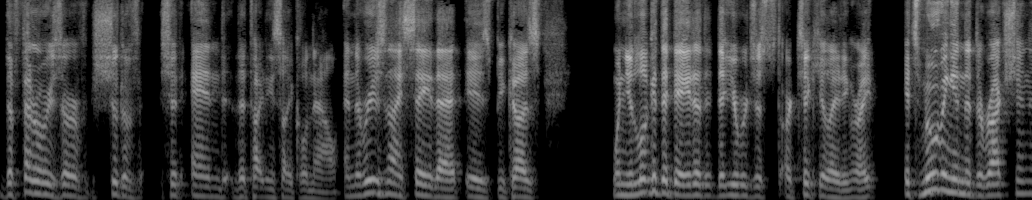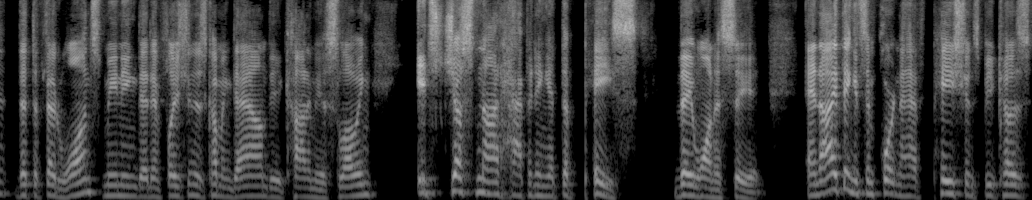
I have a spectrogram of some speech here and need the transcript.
the Federal Reserve should have should end the tightening cycle now. And the reason I say that is because when you look at the data that, that you were just articulating, right? It's moving in the direction that the Fed wants, meaning that inflation is coming down, the economy is slowing. It's just not happening at the pace they want to see it. And I think it's important to have patience because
